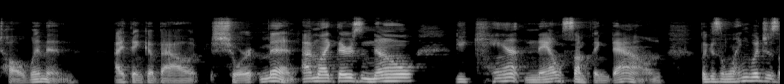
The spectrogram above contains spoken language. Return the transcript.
tall women, I think about short men. I'm like, there's no, you can't nail something down because language is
